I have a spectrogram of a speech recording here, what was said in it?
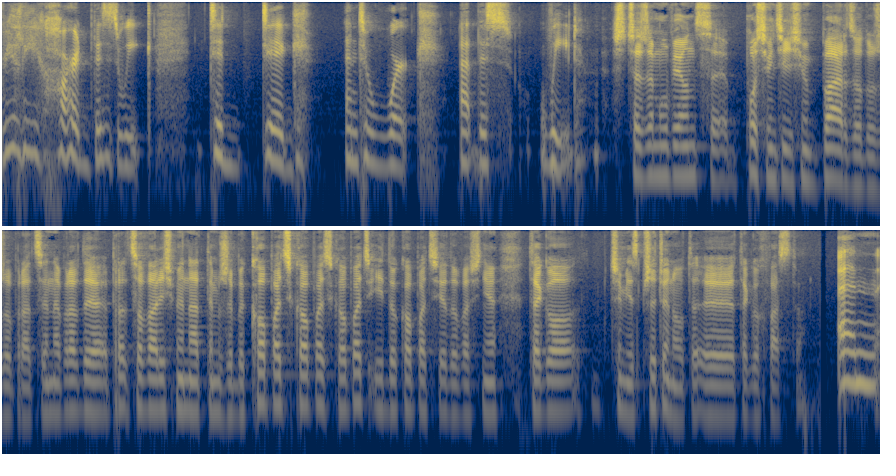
really hard this week to dig and to work at this weed. Szczerze mówiąc, poświęciliśmy bardzo dużo pracy. Naprawdę pracowaliśmy nad tym, żeby kopać, kopać, kopać i dokopać się do właśnie tego, czym jest przyczyną te, e, tego chwastu. And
